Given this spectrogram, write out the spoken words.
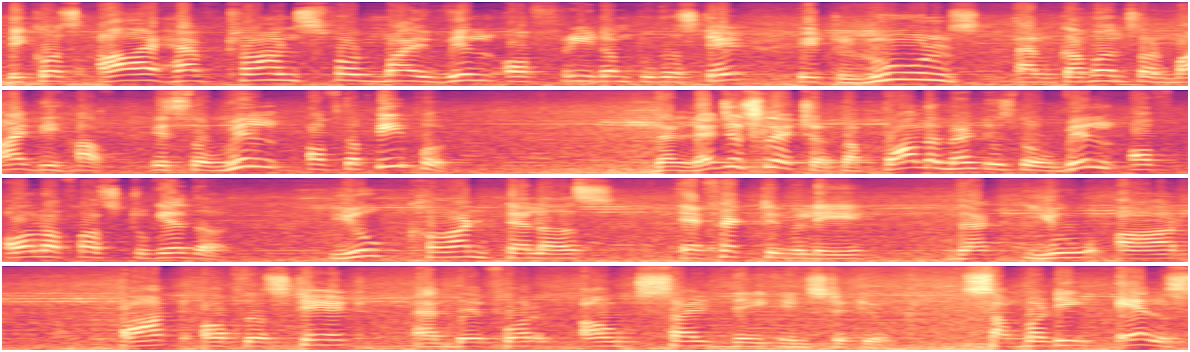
because I have transferred my will of freedom to the state. It rules and governs on my behalf. It's the will of the people. The legislature, the parliament is the will of all of us together. You can't tell us effectively that you are part of the state and therefore outside the institute. Somebody else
